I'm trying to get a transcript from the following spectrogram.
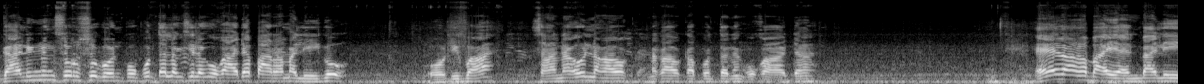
Galing ng Sorsogon, pupunta lang silang Okada para maligo. O, di ba? Sana all naka, nakakapunta ng Okada. Eh mga kabayan, bali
